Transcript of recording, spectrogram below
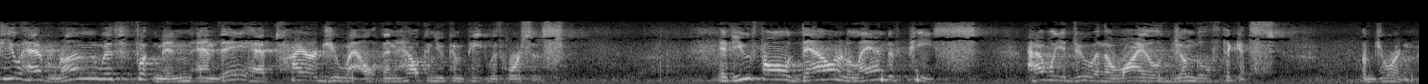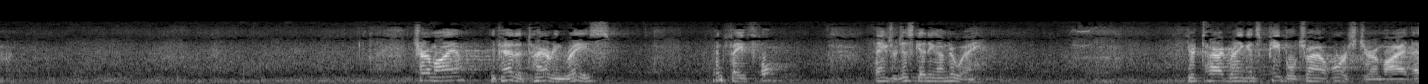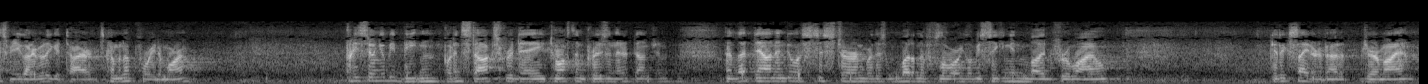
If you have run with footmen and they have tired you out, then how can you compete with horses? If you fall down in a land of peace, how will you do in the wild jungle thickets of Jordan? Jeremiah, you've had a tiring race and faithful. Things are just getting underway. You're tired running against people. Try a horse, Jeremiah. That's when you're going to really get tired. It's coming up for you tomorrow. Pretty soon you'll be beaten, put in stocks for a day, tossed in prison in a dungeon, and let down into a cistern where there's mud on the floor. You'll be sinking in mud for a while. Get excited about it, Jeremiah.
